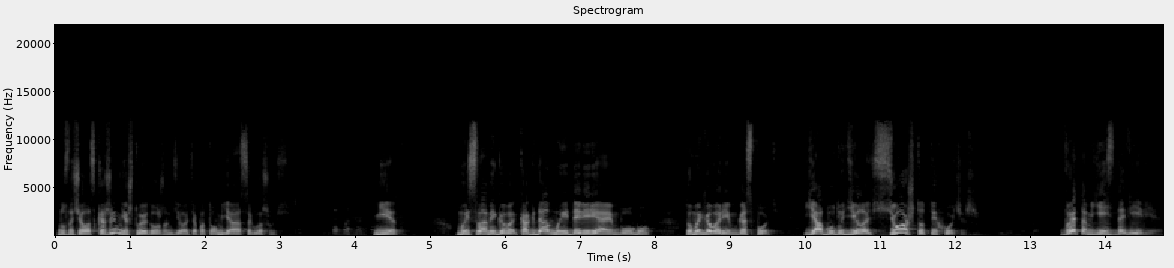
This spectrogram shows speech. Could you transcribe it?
ну сначала скажи мне, что я должен делать, а потом я соглашусь. Нет. Мы с вами говорим, когда мы доверяем Богу, то мы говорим, Господь, я буду делать все, что ты хочешь. В этом есть доверие.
